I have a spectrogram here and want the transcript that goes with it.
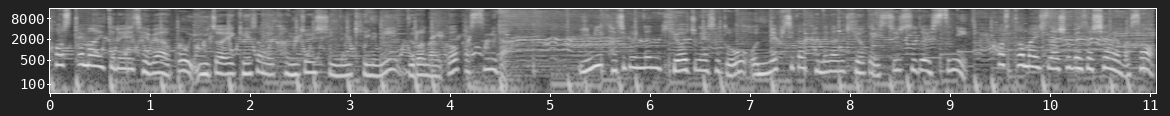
커스터마이즈를 제외하고 유저의 개성을 강조할 수 있는 기능이 늘어난 것 같습니다. 이미 가지고 있는 기어 중에서도 온맵시가 가능한 기어가 있을 수도 있으니 커스터마이즈나 숍에서 시험해봐서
